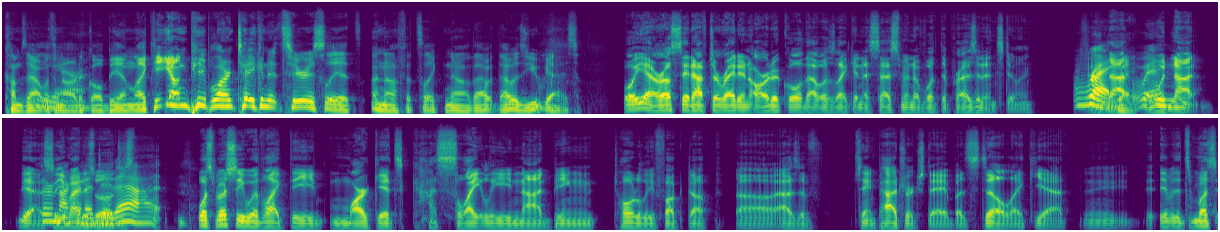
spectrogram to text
comes out with an article being like the young people aren't taking it seriously it's enough it's like no that that was you guys Well, yeah, or else they'd have to write an article that was like an assessment of what the president's doing. And right. That would not. Yeah, so you not might as well do just. that. Well, especially with like the markets slightly not being totally fucked up uh, as of St. Patrick's Day, but still, like, yeah, eh, it, it's must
